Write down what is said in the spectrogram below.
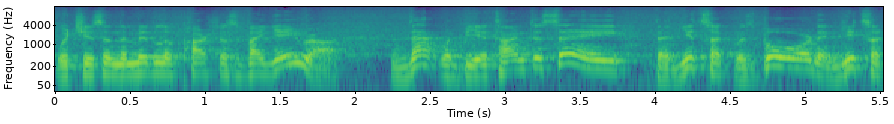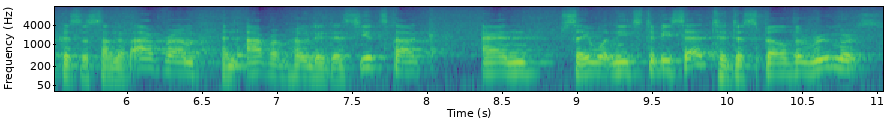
which is in the middle of Parshas Vayera. That would be a time to say that Yitzhak was born, and Yitzhak is the son of Avram, and Avram holid as Yitzhak, and say what needs to be said to dispel the rumors.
